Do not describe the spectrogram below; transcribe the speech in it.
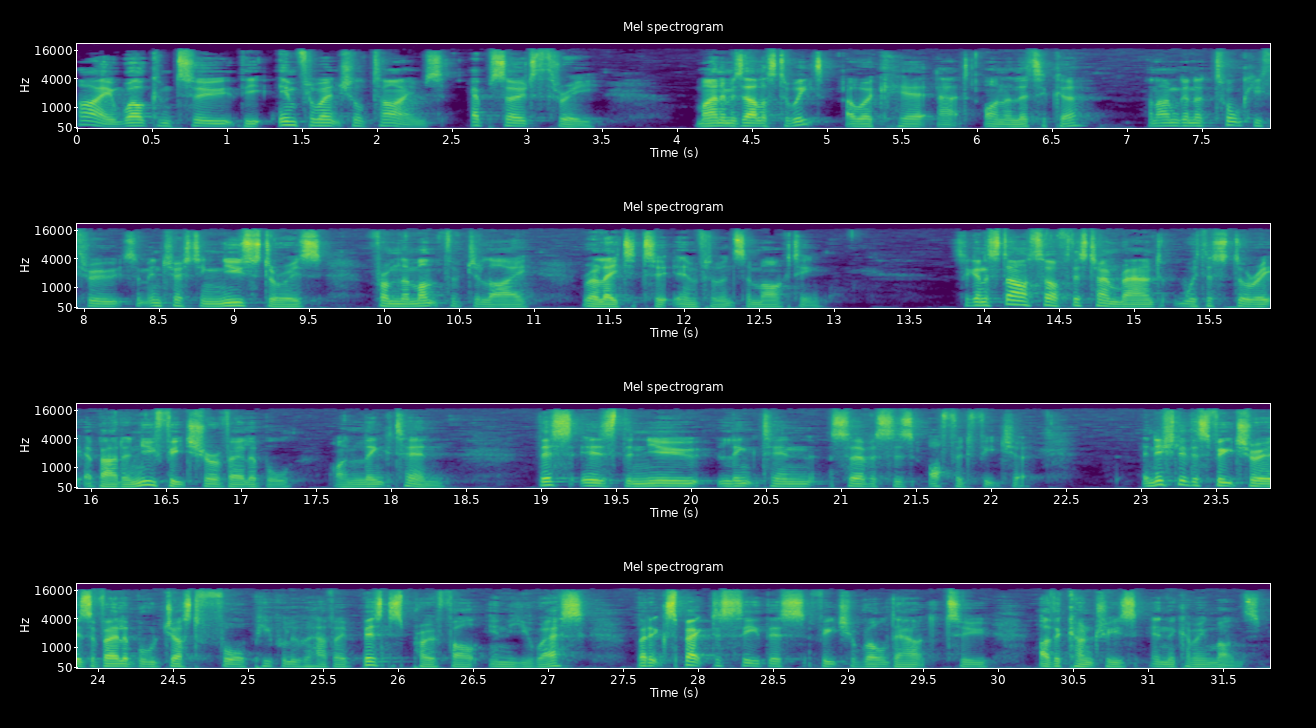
Hi, welcome to the Influential Times, episode three. My name is Alistair Wheat. I work here at Onalytica, and I'm going to talk you through some interesting news stories from the month of July related to influencer marketing. So, I'm going to start off this time round with a story about a new feature available on LinkedIn. This is the new LinkedIn Services Offered feature. Initially, this feature is available just for people who have a business profile in the US, but expect to see this feature rolled out to other countries in the coming months.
